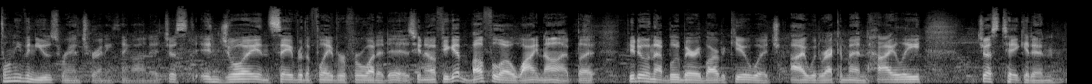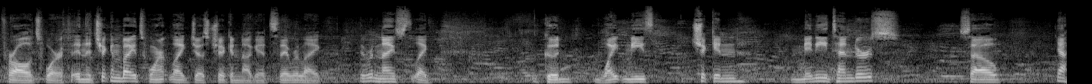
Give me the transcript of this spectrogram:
don't even use ranch or anything on it. Just enjoy and savor the flavor for what it is. You know, if you get buffalo, why not? But if you're doing that blueberry barbecue, which I would recommend highly, just take it in for all it's worth. And the chicken bites weren't like just chicken nuggets; they were like they were nice, like good white meat chicken mini tenders. So, yeah,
